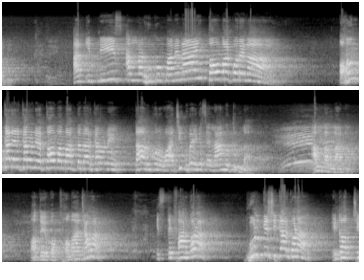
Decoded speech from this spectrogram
নবী। আর ইবলিস আল্লাহর হুকুম মানে নাই, তওবা করে নাই। অহংকারের কারণে, তওবা বাদ দেওয়ার কারণে তার উপর ওয়াজিব হয়ে গেছে লানতুল্লাহ। আল্লাহ লানা অতএব ক্ষমা চাওয়া, ইস্তেগফার করা, ভুলকে স্বীকার করা এটা হচ্ছে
